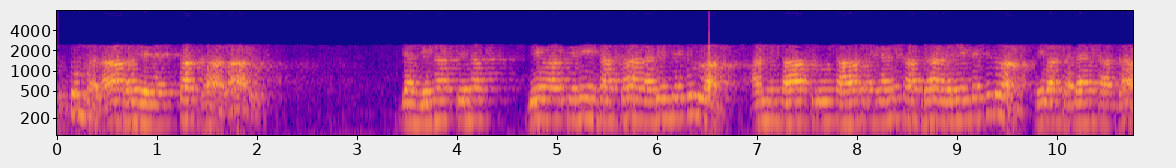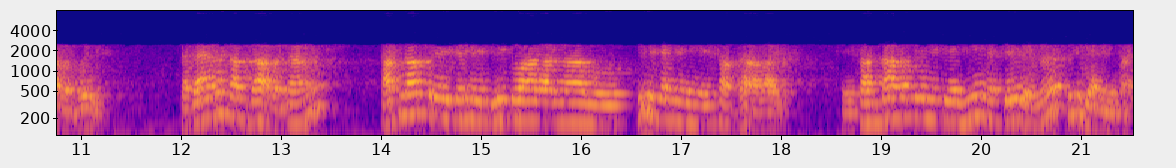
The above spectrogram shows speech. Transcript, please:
උතුම් ලාභය සද්ධා ලාභය. දැන් වෙනස් වෙනස් දේවල් කෙරෙහි ශ්‍රද්ධාව ලැබෙන්න පුළුවන්. අනිත් සාස්ත්‍රීය ශාසනය ගැන ශ්‍රද්ධාව ලැබෙන්න පුළුවන්. ඒවා සැබෑ ශ්‍රද්ධාව නෙවෙයි. සැබෑම ශ්‍රද්ධාව නම් සත්‍නාත්‍රයේ කෙරෙහි දීත්වා ගන්නා වූ පිළිගැනීමේ ශ්‍රද්ධාවයි. මේ ශ්‍රද්ධාව කියන්නේ කියන්නේ තේරෙන පිළිගැනීමයි.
